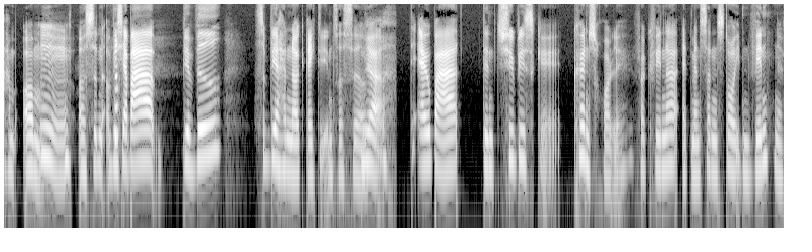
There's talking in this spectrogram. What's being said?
ham om. Mm. Og, sådan, og hvis jeg bare bliver ved, så bliver han nok rigtig interesseret. Ja. Det er jo bare den typiske kønsrolle for kvinder, at man sådan står i den ventende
